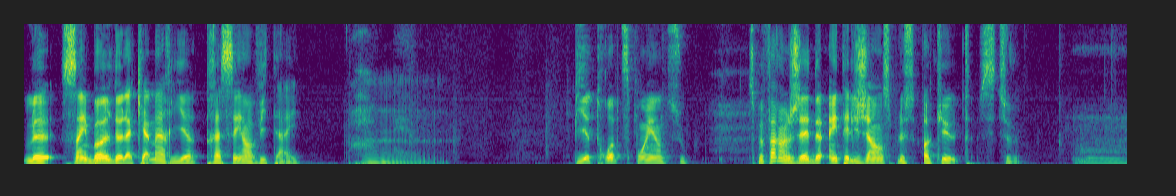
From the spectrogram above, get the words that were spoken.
le symbole de la Camarilla tracé en vitaille. Puis il y a trois petits points en dessous. Tu peux faire un jet de intelligence plus occulte, si tu veux. Est-ce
